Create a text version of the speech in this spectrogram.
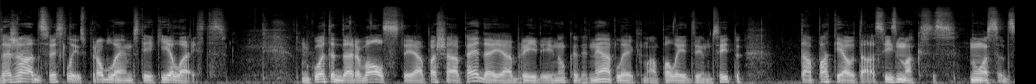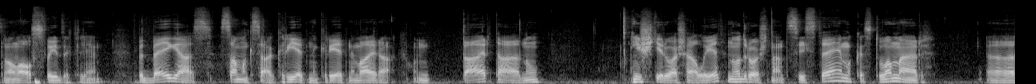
dažādas veselības problēmas tiek ielaistas. Un ko tad dara valsts tajā pašā pēdējā brīdī, nu, kad ir neatliekamā palīdzība un citu? Tāpat jau tās izmaksas nosedz no valsts līdzekļiem. Bet beigās samaksā krietni, krietni vairāk. Un tā ir tā nu, izšķirošā lieta, nodrošināt sistēmu, kas tomēr uh,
